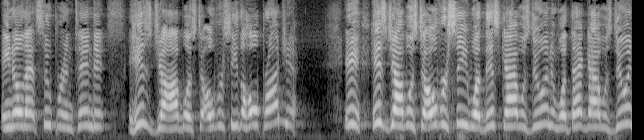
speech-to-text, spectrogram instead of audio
And you know, that superintendent, his job was to oversee the whole project. His job was to oversee what this guy was doing and what that guy was doing,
